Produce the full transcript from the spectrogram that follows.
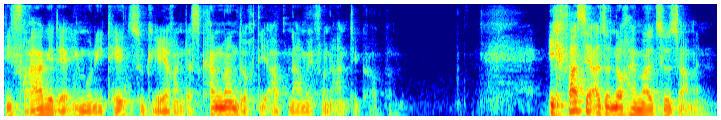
die Frage der Immunität zu klären. Das kann man durch die Abnahme von Antikörpern. Ich fasse also noch einmal zusammen.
